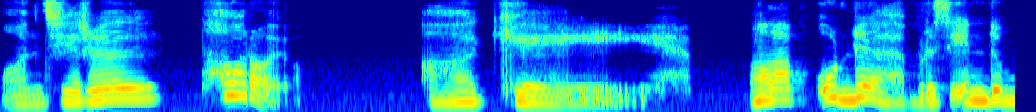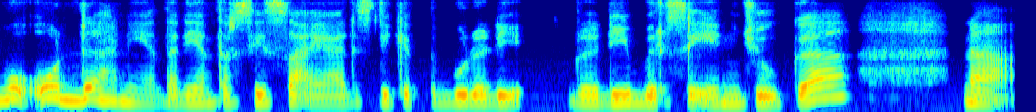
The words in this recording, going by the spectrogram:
먼지를 털어요. Oke. Okay. Ngelap udah, bersihin debu udah nih yang tadi yang tersisa ya. Ada sedikit debu udah di udah dibersihin juga. Nah,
